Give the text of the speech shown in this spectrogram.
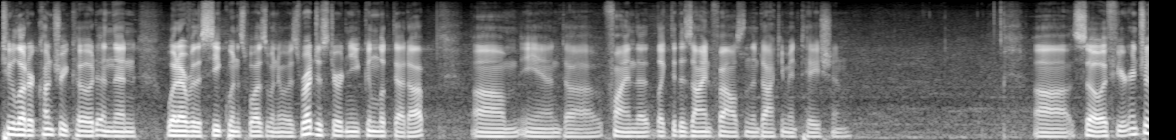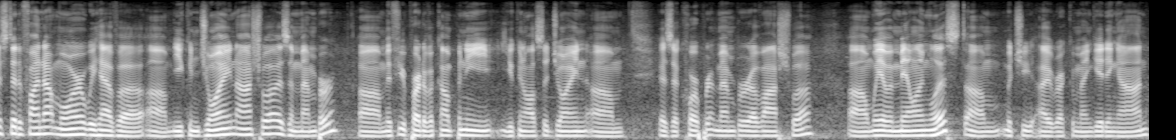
two-letter country code and then whatever the sequence was when it was registered, and you can look that up um, and uh, find the, like the design files and the documentation. Uh, so if you're interested to find out more, we have a, um, you can join OSHWA as a member. Um, if you're part of a company, you can also join um, as a corporate member of OSHWA. Um, we have a mailing list, um, which you, I recommend getting on.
